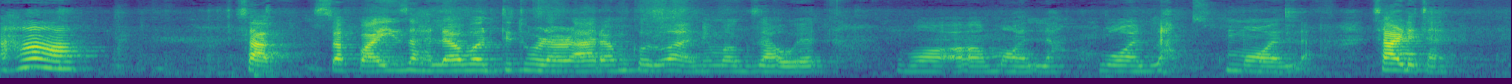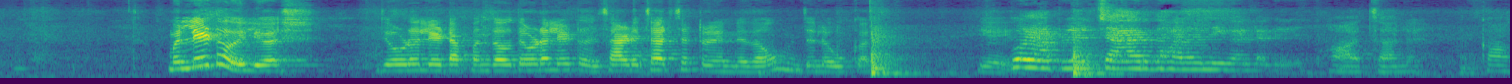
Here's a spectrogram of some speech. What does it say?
हां. साफ सफाई झाल्यावरती थोडा वेळ आराम करू आणि मग जाऊयात वॉ मॉलला वॉलला मॉलला साडेचार. मग लेट होईल यश. जेवढं लेट आपण जाऊ तेवढं लेट होईल. साडेचारच्या ट्रेनने जाऊ म्हणजे लवकर. येईल आपल्याला चार दहाला निघायला लागले. हां चालेल. का?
